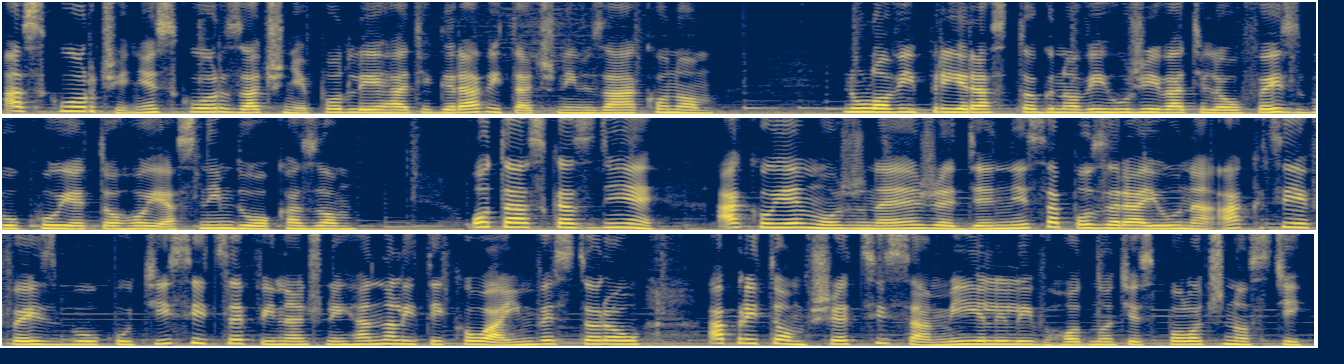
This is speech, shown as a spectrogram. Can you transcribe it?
a skôr či neskôr začne podliehať gravitačným zákonom. Nulový prírastok nových užívateľov Facebooku je toho jasným dôkazom. Otázka znie, ako je možné, že denne sa pozerajú na akcie Facebooku tisíce finančných analytikov a investorov a pritom všetci sa mýlili v hodnote spoločnosti.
